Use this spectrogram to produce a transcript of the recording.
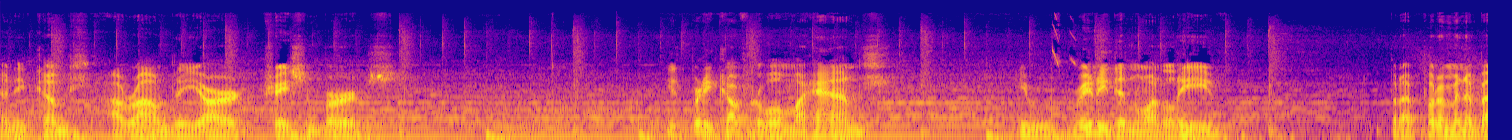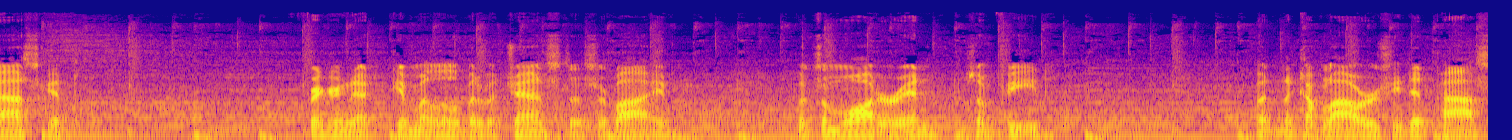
and he comes around the yard chasing birds. He's pretty comfortable in my hands. He really didn't want to leave, but I put him in a basket, figuring that give him a little bit of a chance to survive. Put some water in and some feed. But in a couple hours, he did pass,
